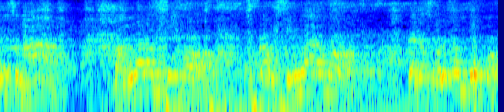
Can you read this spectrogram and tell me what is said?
తెలుసునా? బంగారం తేమో ఫ్రమ్ సింగారము తెగ సొలకం తేమో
